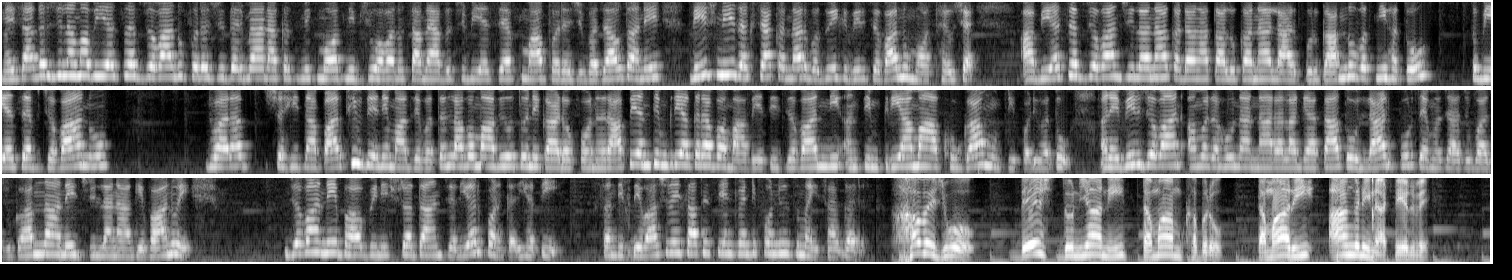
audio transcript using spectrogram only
મહીસાગર જિલ્લામાં બીએસએફ જવાનું ફરજ દરમિયાન આકસ્મિક મોત નીપજ્યું હોવાનું સામે આવ્યું છે. બીએસએફમાં ફરજ બજાવતા અને દેશની રક્ષા કરનાર વધુ એક વીર જવાનનું મોત થયું છે. આ બીએસએફ જવાન જિલ્લાના કડાણા તાલુકાના લાડપુર ગામનો વતની હતો. તો બીએસએફ જવાનો દ્વારા શહીદના પાર્થિવ દેહને માદરે વતન લાવવામાં આવ્યો હતો અને ગાર્ડ ઓફ ઓનર આપી અંતિમ ક્રિયા કરાવવામાં આવી હતી. જવાનની અંતિમ ક્રિયામાં આખું ગામ ઉમટી પડ્યું હતું અને વીર જવાન અમર રહોના નારા લાગ્યા હતા તો લાડપુર તેમજ આજુબાજુ ગામના અને જિલ્લાના આગેવાનોએ જવાનને ભાવભીની શ્રદ્ધાંજલિ અર્પણ કરી હતી. સંદીપ દેવાશ્રય સાથે CN twenty four news Mahisagar. હવે જુઓ, દેશ દુનિયાની તમામ ખબરો તમારી આંગળીના ટેરવે.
